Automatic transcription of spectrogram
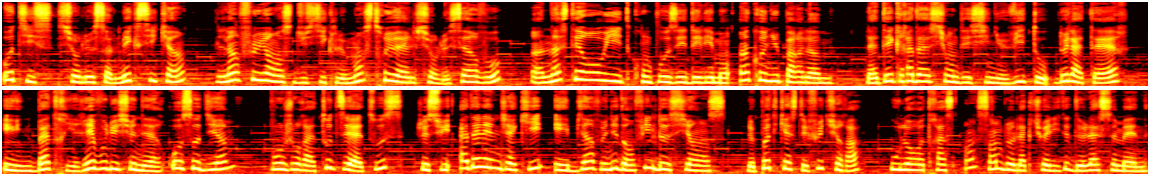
Otis sur le sol mexicain, l'influence du cycle menstruel sur le cerveau, un astéroïde composé d'éléments inconnus par l'homme, la dégradation des signes vitaux de la Terre et une batterie révolutionnaire au sodium. Bonjour à toutes et à tous, je suis Adèle Njaki et bienvenue dans Fil de Science, le podcast Futura où l'on retrace ensemble l'actualité de la semaine.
